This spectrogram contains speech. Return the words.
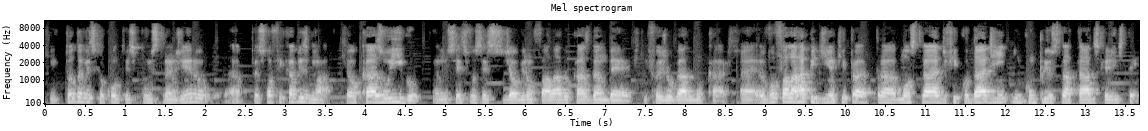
que toda vez que eu conto isso para um estrangeiro, a pessoa fica abismada, que é o caso Eagle. Eu não sei se vocês já ouviram falar do caso da Ambev, que foi julgado no CARF. É, eu vou falar rapidinho aqui para mostrar a dificuldade em, em, cumprir os tratados que a gente tem.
